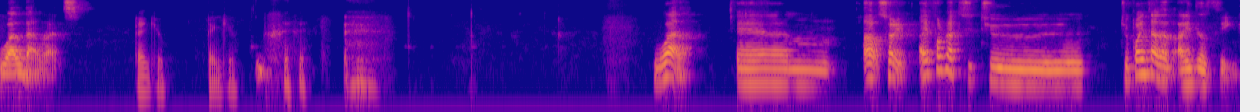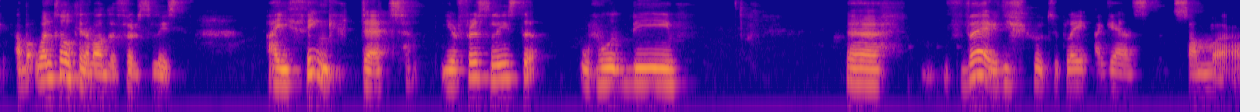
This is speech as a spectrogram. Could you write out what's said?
Well done, Rance. Thank you, thank you. Well, um, oh, sorry, I forgot to, to to point out a little thing about when talking about the first list. I think that your first list would be uh, very difficult to play against some uh,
